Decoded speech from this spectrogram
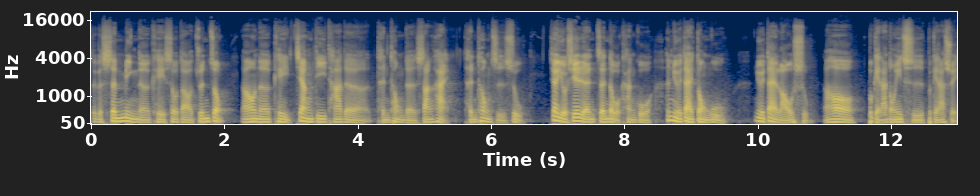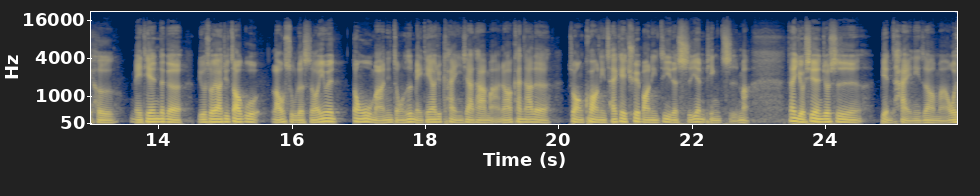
这个生命呢可以受到尊重，然后呢可以降低它的疼痛的伤害、疼痛指数。像有些人真的我看过，他虐待动物，虐待老鼠，然后不给它东西吃，不给它水喝，每天那个比如说要去照顾。老鼠的时候，因为动物嘛，你总是每天要去看一下它嘛，然后看它的状况，你才可以确保你自己的实验品质嘛。但有些人就是变态，你知道吗？我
